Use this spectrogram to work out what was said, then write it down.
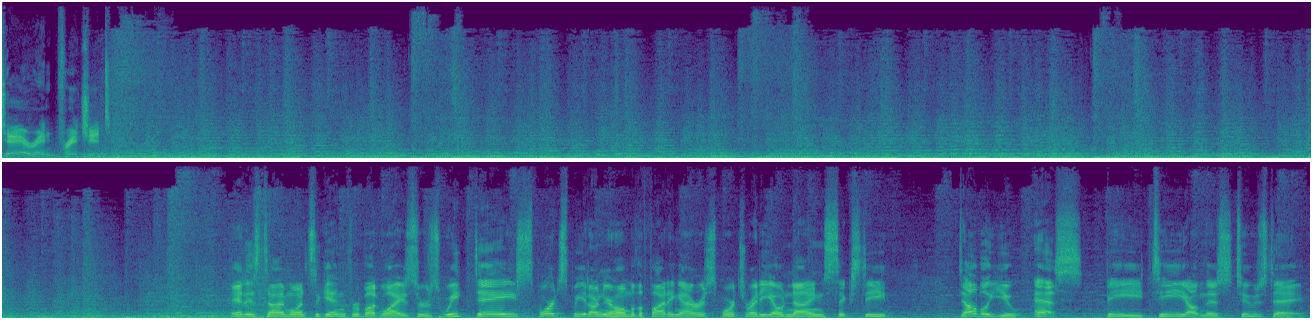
Darin Pritchett. It is time once again for Budweiser's weekday sports beat on your home of the Fighting Irish Sports Radio 960 WSBT on this Tuesday,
